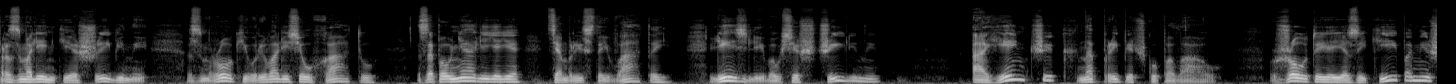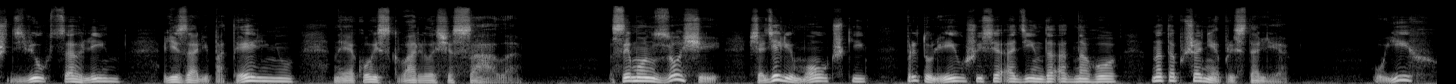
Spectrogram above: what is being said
Праз маленькія шыбіны змрокі ўрываліся ў хату, запаўнялі яе цямрыстай ватай, лезлі ва ўсе шчыліны. Агеньчык на прыпечку палаў. Жоўтыя языкі паміж дзвюх цаглін лізалі патэльню, на якой скварылася сала. Сымон зосій, сядзелі моўчкі, прытуліўшыся адзін да аднаго на тапчане пры стале. У іх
